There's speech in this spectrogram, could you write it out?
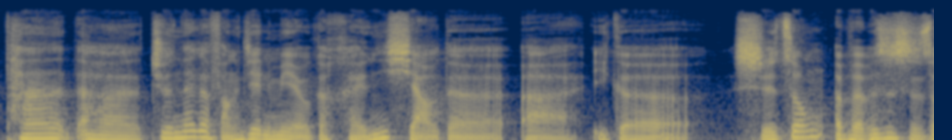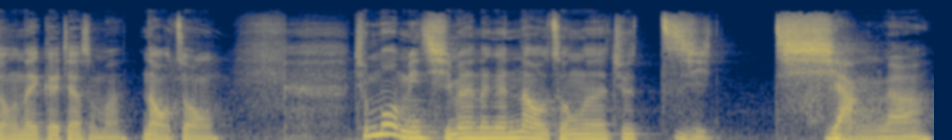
她呃就那个房间里面有个很小的呃一个时钟，呃不不是时钟，那个叫什么闹钟？就莫名其妙，那个闹钟呢就自己响了，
